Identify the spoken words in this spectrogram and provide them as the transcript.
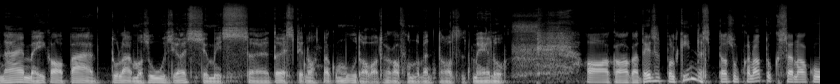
näeme iga päev tulemas uusi asju, mis äh, tõesti noh, nagu muudavad väga fundamentaalselt meie elu. aga, aga teiselt poolt kindlasti tasub ka natukese nagu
